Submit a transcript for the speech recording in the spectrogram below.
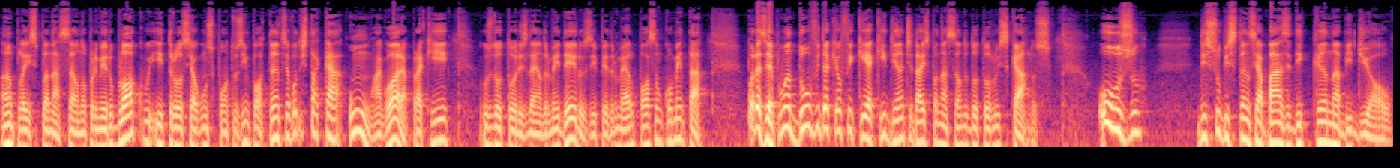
ampla explanação no primeiro bloco e trouxe alguns pontos importantes. Eu vou destacar um agora para que os doutores Leandro Medeiros e Pedro Melo possam comentar. Por exemplo, uma dúvida que eu fiquei aqui diante da explanação do doutor Luiz Carlos. O uso de substância à base de canabidiol,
